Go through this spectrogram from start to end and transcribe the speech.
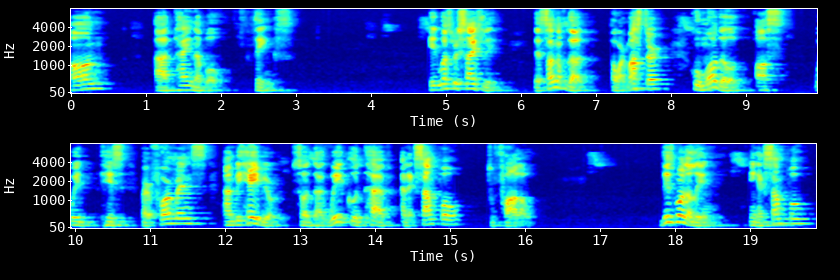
unattainable things. It was precisely the Son of God, our Master, who modeled us with his performance and behavior so that we could have an example to follow. This modeling in example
